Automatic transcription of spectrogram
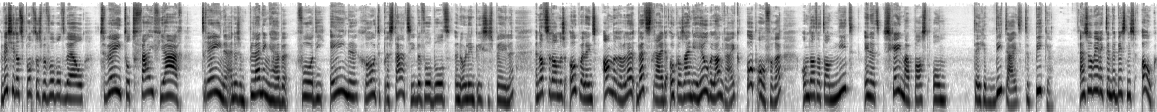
Wist je dat sporters bijvoorbeeld wel twee tot vijf jaar trainen en dus een planning hebben voor die ene grote prestatie, bijvoorbeeld een Olympische Spelen. En dat ze dan dus ook wel eens andere wedstrijden, ook al zijn die heel belangrijk, opofferen, omdat het dan niet in het schema past om tegen die tijd te pieken. En zo werkt in de business ook.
